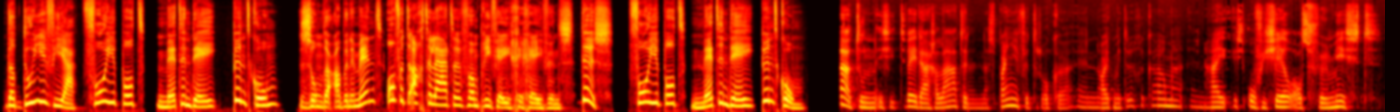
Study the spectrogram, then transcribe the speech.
Dat doe je via fooiepot met een d.com zonder abonnement of het achterlaten van privégegevens. Dus fooiepot met een d.com. Nou, toen is hij twee dagen later naar Spanje vertrokken en nooit meer teruggekomen. En hij is officieel als vermist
